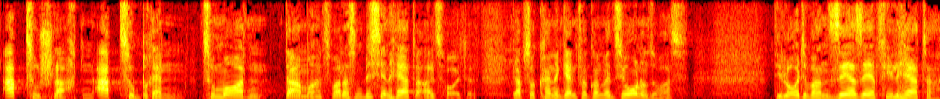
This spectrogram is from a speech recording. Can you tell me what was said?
abzuschlachten, abzubrennen, zu morden. Damals war das ein bisschen härter als heute. Gab es auch keine Genfer Konvention und sowas. Die Leute waren sehr, sehr viel härter.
